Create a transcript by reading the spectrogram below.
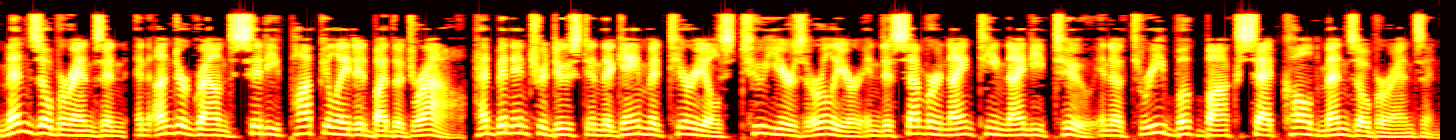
Menzoberranzan, an underground city populated by the Drow, had been introduced in the game materials two years earlier in December 1992 in a three-book box set called Menzoberranzan,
